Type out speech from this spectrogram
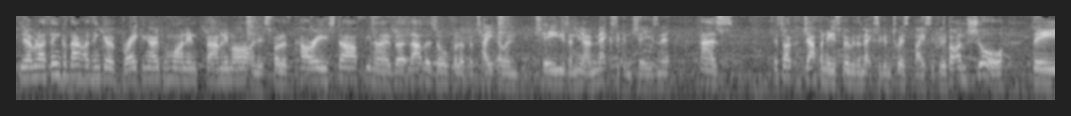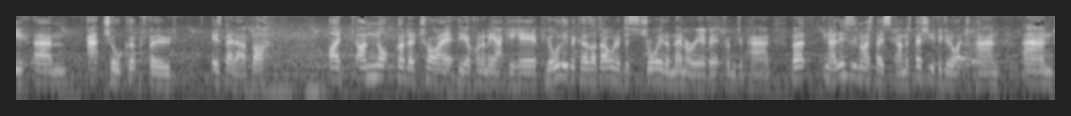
you know, when I think of that, I think of breaking open one in Family Mart and it's full of curry stuff, you know, but that was all full of potato and cheese and, you know, Mexican cheese and it has, it's like Japanese food with a Mexican twist basically, but I'm sure the um, actual cooked food is better, but I, am not going to try the Okonomiyaki here purely because I don't want to destroy the memory of it from Japan. But, you know, this is a nice place to come, especially if you do like Japan, and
